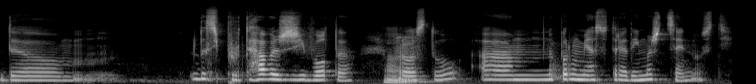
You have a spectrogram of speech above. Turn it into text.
да, да си продаваш живота А. просто. А, на първо място трябва да имаш ценности.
